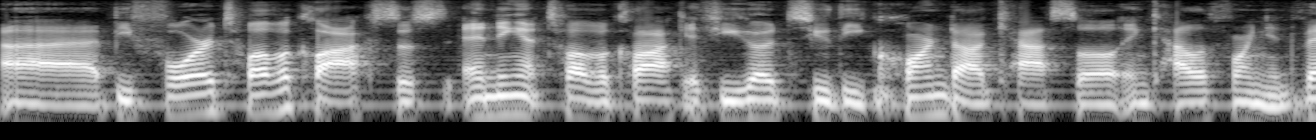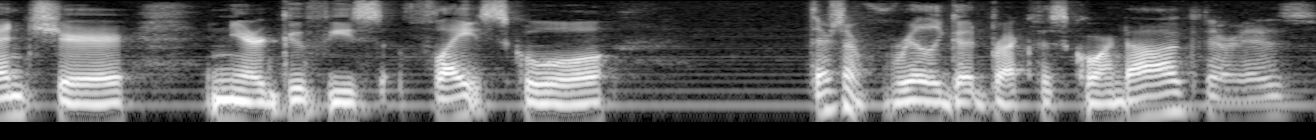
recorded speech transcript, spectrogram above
uh, before 12 o'clock, so ending at 12 o'clock, if you go to the Corn Dog Castle in California Adventure near Goofy's Flight School, there's a really good breakfast corn dog. There is.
